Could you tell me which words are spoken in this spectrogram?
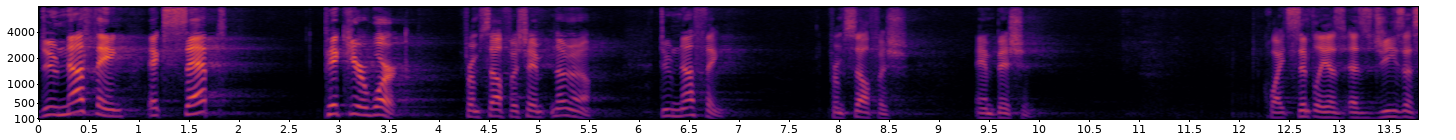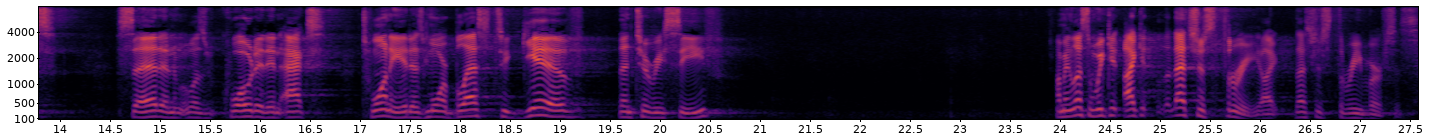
Do nothing except pick your work from selfish am- no no no. Do nothing from selfish ambition. Quite simply, as, as Jesus said and was quoted in Acts 20, it is more blessed to give than to receive. I mean, listen, we could, I could, that's just three. Like, that's just three verses.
